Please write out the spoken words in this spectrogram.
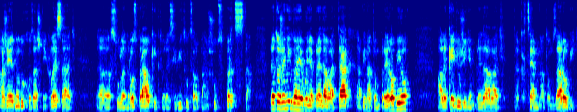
a že jednoducho začne klesať, E, sú len rozprávky, ktoré si vycúcal pán Šuc z prsta. Pretože nikto nebude predávať tak, aby na tom prerobil, ale keď už idem predávať, tak chcem na tom zarobiť.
